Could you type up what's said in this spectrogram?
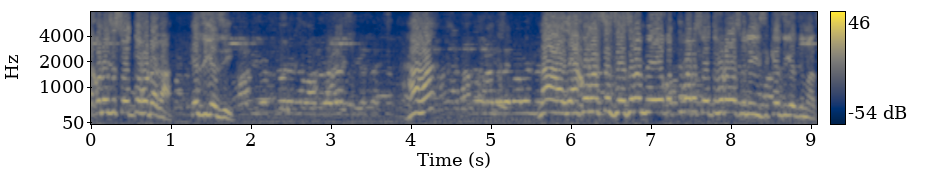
এখন যে চোদ্দশো টাকা, কেজি কেজি। হ্যাঁ হ্যাঁ। না, এখন হচ্ছে যে যেরকম বিয়ে করতে পারে, চোদ্দশো টাকা চলে গেছে, কেজি কেজি মাছ।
